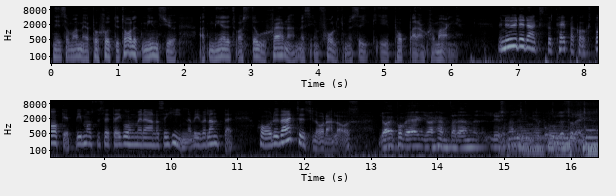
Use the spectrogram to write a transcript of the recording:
Ni som var med på 70-talet minns ju att Merit var storstjärna med sin folkmusik i poparrangemang. Men nu är det dags för pepparkaksbaket. Vi måste sätta igång med det annars så hinner vi väl inte. Har du verktygslådan Lars? Jag är på väg, jag hämtar den. Lyssna lite mer på Olle så länge.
